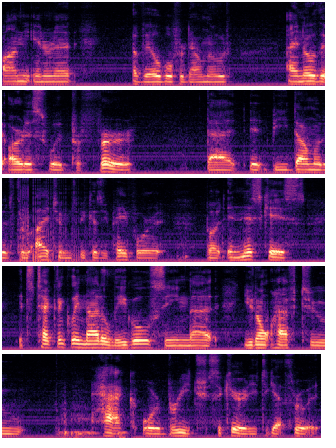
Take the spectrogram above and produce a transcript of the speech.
on the internet available for download. I know the artists would prefer that it be downloaded through iTunes because you pay for it, but in this case, it's technically not illegal seeing that you don't have to hack or breach security to get through it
